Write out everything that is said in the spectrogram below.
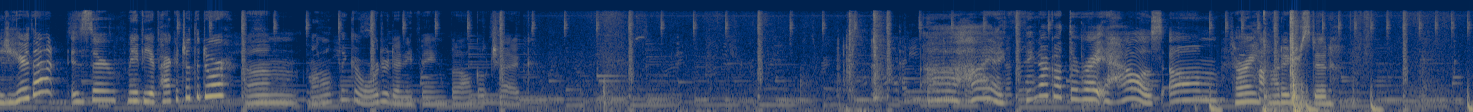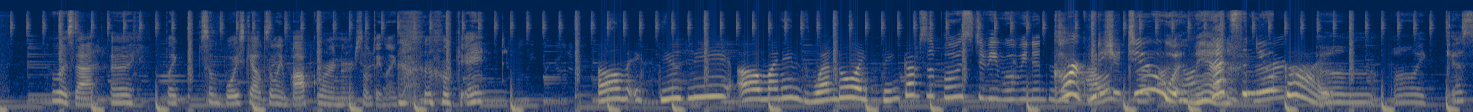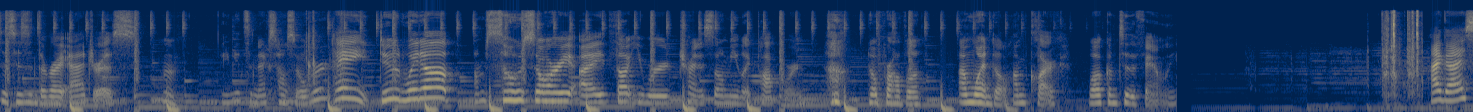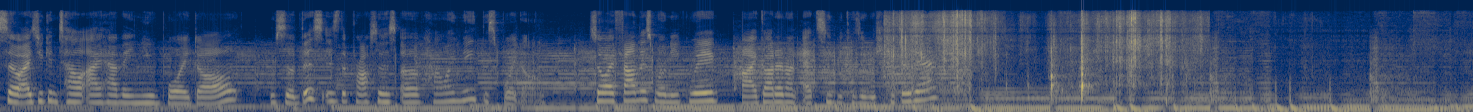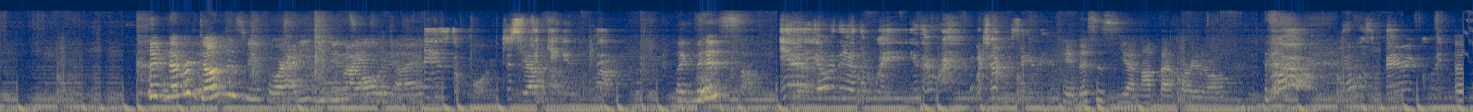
Did you hear that? Is there maybe a package at the door? Um, I don't think I ordered anything, but I'll go check. Uh, hi, I think I got the right house. Um, sorry, not interested. Who is that? Uh, like some Boy Scout selling popcorn or something like that. okay. Um, excuse me. Uh, my name's Wendell. I think I'm I'm supposed to be moving into this Clark, what did you do? Man, that's the new sure. guy. Um, well, I guess this isn't the right address. Hmm. Maybe it's the next house over? Hey, dude, wait up! I'm so sorry. I thought you were trying to sell me, like, popcorn. no problem. I'm Wendell. I'm Clark. Welcome to the family. Hi guys, so as you can tell, I have a new boy doll. So this is the process of how I made this boy doll. So I found this Monique wig. I got it on Etsy because it was cheaper there. Done this before. How do you, you do this all the time? The fork, just sticking it. Like this? Yeah, or the other way, either way, whichever's easier. Okay, this is, yeah, not that hard at all. Wow, that was very quick.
